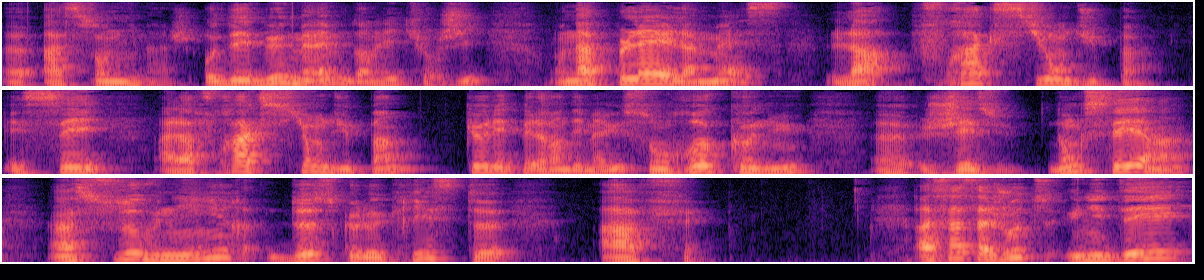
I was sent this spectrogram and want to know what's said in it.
à son image. Au début même, dans la liturgie, on appelait la messe la fraction du pain. Et c'est à la fraction du pain que les pèlerins d'Emmaüs ont reconnu euh, Jésus. Donc c'est un, souvenir de ce que le Christ a fait. À ça s'ajoute une idée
